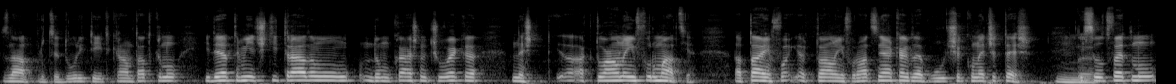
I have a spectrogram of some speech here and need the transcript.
знаят процедурите и така нататък, но идеята ми е, че ти трябва да му, да му кажеш на човека нещ... актуална информация. А тази инфо... актуална информация няма как да я получиш, ако не четеш. Да. И съответно,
